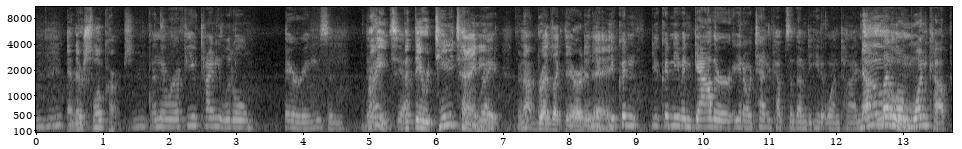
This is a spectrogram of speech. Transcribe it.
mm-hmm. and they're slow carbs. Mm-hmm. And there were a few tiny little berries and right, yeah. but they were teeny tiny. Right. They're not bread like they are And you- today. You, couldn't you couldn't even gather you know ten cups of them to eat at one time. not- No. let alone one cup.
